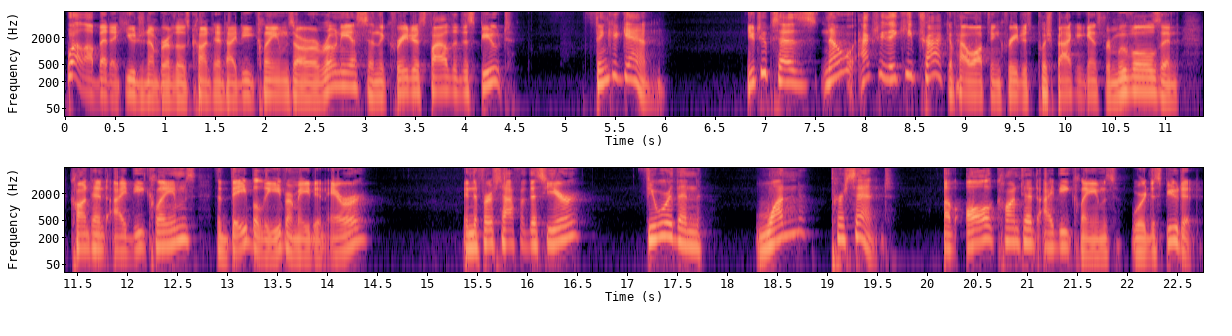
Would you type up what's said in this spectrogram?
well, I'll bet a huge number of those Content ID claims are erroneous and the creators filed a dispute, think again. YouTube says, no, actually, they keep track of how often creators push back against removals and Content ID claims that they believe are made in error. In the first half of this year, fewer than 1% of all Content ID claims were disputed.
